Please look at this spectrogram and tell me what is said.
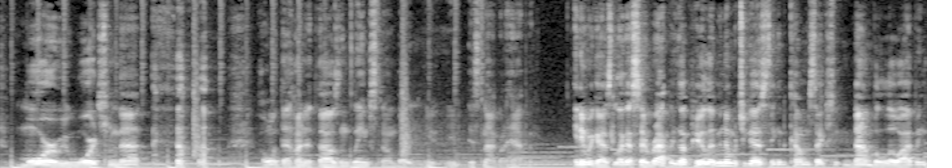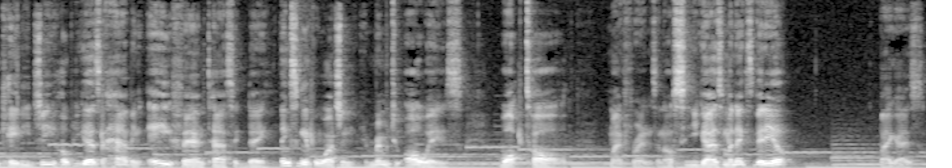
more rewards from that. I want that 100,000 Gleamstone, but you, you, it's not going to happen. Anyway, guys, like I said, wrapping up here, let me know what you guys think in the comment section down below. I've been KDG. Hope you guys are having a fantastic day. Thanks again for watching. And remember to always walk tall, my friends. And I'll see you guys in my next video. Bye, guys.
